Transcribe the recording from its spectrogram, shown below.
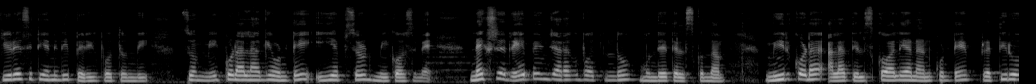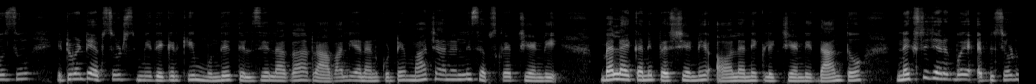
క్యూరియాసిటీ అనేది పెరిగిపోతుంది. సో మీకు కూడా అలాగే ఉంటే ఈ ఎపిసోడ్ మీకోసమే. నెక్స్ట్ రేపేం జరగబోతుందో ముందే తెలుసుకుందాం. మీరు కూడా అలా తెలుసుకోవాలి అని అనుకుంటే ప్రతిరోజు ఇటువంటి ఎపిసోడ్స్ మీ దగ్గరికి ముందే తెలిసేలాగా రావాలి అని అనుకుంటే మా ఛానల్ని సబ్స్క్రైబ్ చేయండి. బెల్ ఐకాన్ని ప్రెస్ చేయండి. ఆల్ అని క్లిక్ చేయండి. దాంతో నెక్స్ట్ జరగబోయే ఎపిసోడ్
